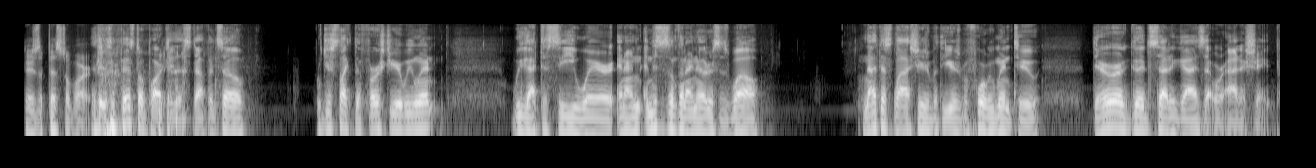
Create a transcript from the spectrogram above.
there's a pistol part. there's a pistol part to this stuff. And so, just like the first year we went, we got to see where, and I, and this is something I noticed as well. Not this last year, but the years before we went to, there were a good set of guys that were out of shape.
